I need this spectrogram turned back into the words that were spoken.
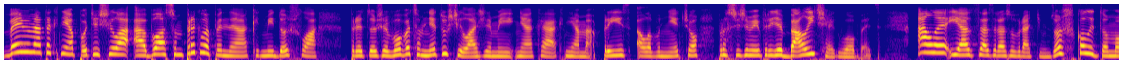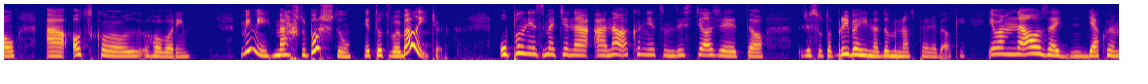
Veľmi ma tá kniha potešila a bola som prekvapená, keď mi došla pretože vôbec som netušila, že mi nejaká kniha má prísť alebo niečo, proste, že mi príde balíček vôbec. Ale ja sa zrazu vrátim zo školy domov a ocko hovorí, Mimi, máš tu poštu, je to tvoj balíček. Úplne zmetená a nakoniec som zistila, že je to že sú to príbehy na dobrú noc pre rebelky. Ja vám naozaj ďakujem,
